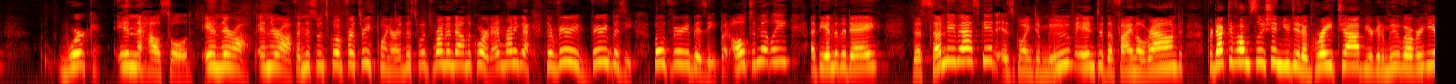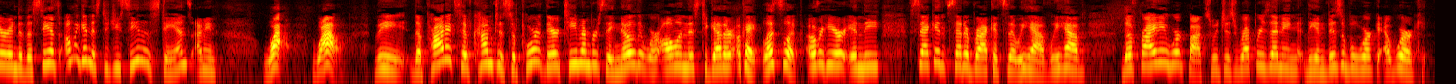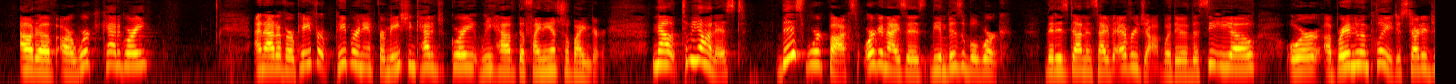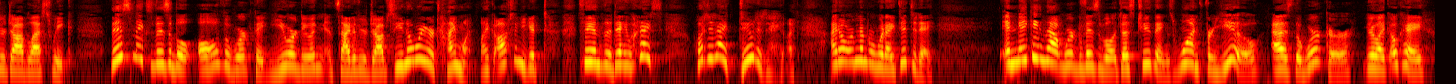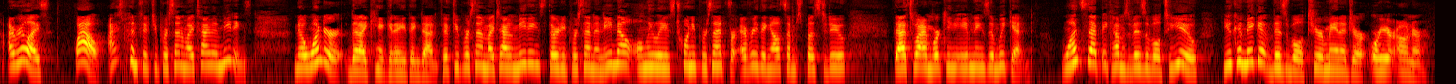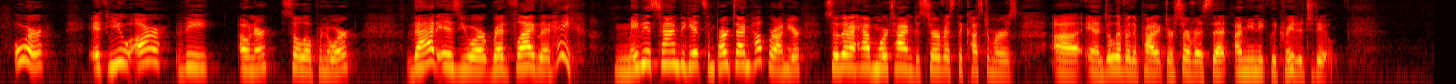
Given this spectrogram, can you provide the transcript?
work in the household and they're off and they're off and this one's going for a three pointer and this one's running down the court and running back. They're very very busy both very busy. But ultimately at the end of the day the sunday basket is going to move into the final round. Productive home solution you did a great job. You're going to move over here into the stands. Oh my goodness did you see the stands? I mean wow wow. The the products have come to support their team members. They know that we're all in this together. Okay let's look. Over here in the second set of brackets that we have. We have the Friday workbox, which is representing the invisible work at work out of our work category. And out of our paper, paper and information category, we have the financial binder. Now, to be honest, this workbox organizes the invisible work that is done inside of every job, whether the CEO or a brand new employee just started your job last week. This makes visible all the work that you are doing inside of your job so you know where your time went. Like often you get to the end of the day, what did I, what did I do today? Like I don't remember what I did today. In making that work visible, it does two things. One, for you as the worker, you're like, okay, I realize, wow, I spend 50% of my time in meetings. No wonder that I can't get anything done. 50% of my time in meetings, 30% in email, only leaves 20% for everything else I'm supposed to do. That's why I'm working evenings and weekend. Once that becomes visible to you, you can make it visible to your manager or your owner. Or if you are the owner, solopreneur, that is your red flag that, hey, maybe it's time to get some part time help around here so that I have more time to service the customers uh, and deliver the product or service that I'm uniquely created to do.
